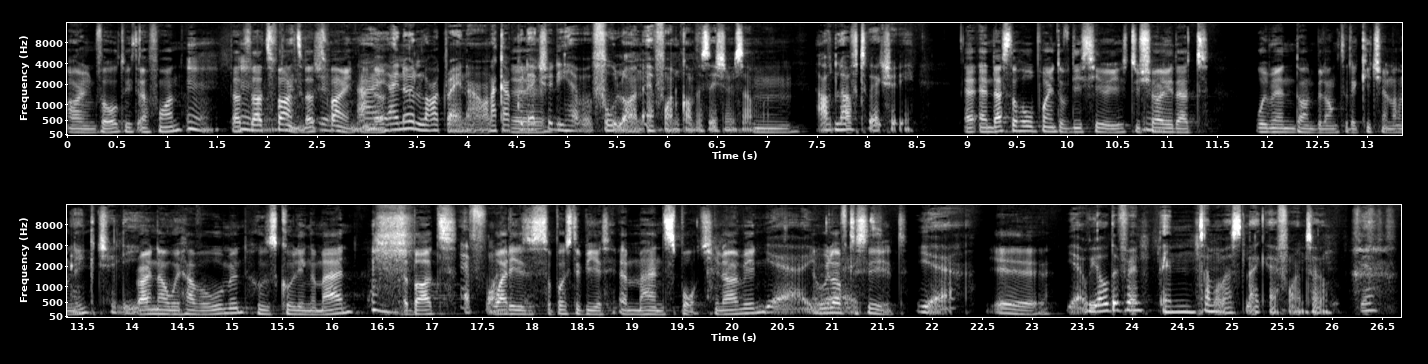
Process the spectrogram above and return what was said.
are involved with F1. Mm, mm, that's that's fun. That's fine. You I, know? I know a lot right now. Like I could actually have a full on F1 conversation with someone. Mm. I would love to actually. A- and that's the whole point of this series to show you that women don't belong to the kitchen only. Actually. Right now, we have a woman who's calling a man about F1. what is supposed to be a, a man's sport. You know what I mean? Yeah, And we love to see it. Yeah. Yeah. Yeah, we all different and some of us like F1. So yeah.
